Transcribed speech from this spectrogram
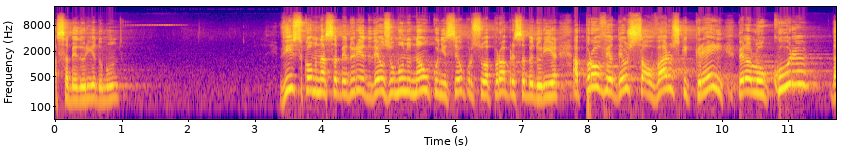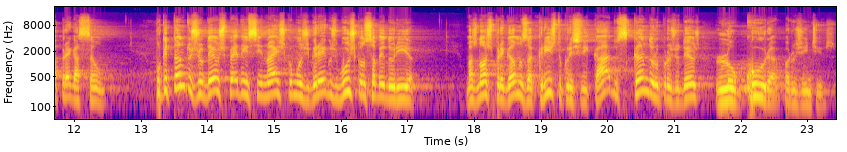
a sabedoria do mundo? Visto como na sabedoria de Deus o mundo não o conheceu por sua própria sabedoria, aprove a Deus salvar os que creem pela loucura da pregação. Porque tanto os judeus pedem sinais como os gregos buscam sabedoria. Mas nós pregamos a Cristo crucificado, escândalo para os judeus, loucura para os gentios.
